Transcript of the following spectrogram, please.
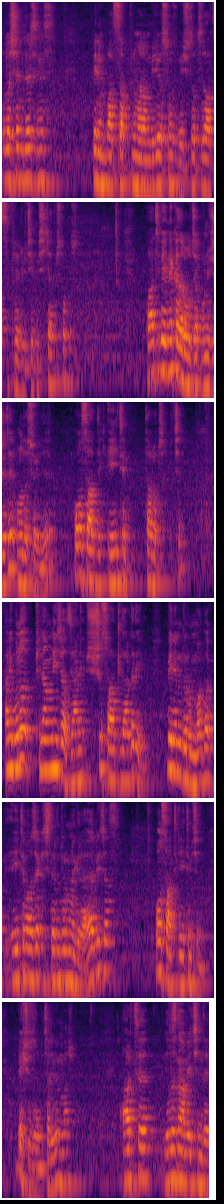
ulaşabilirsiniz. Benim WhatsApp numaramı biliyorsunuz 536 053 72 69. Fatih Bey ne kadar olacak bunun ücreti onu da söyleyelim. 10 saatlik eğitim tarot için. Hani bunu planlayacağız. Yani şu saatlerde değil. Benim durumuma bak eğitim alacak kişilerin durumuna göre ayarlayacağız. 10 saatlik eğitim için 500 lira bir talebim var. Artı yıldızname için de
